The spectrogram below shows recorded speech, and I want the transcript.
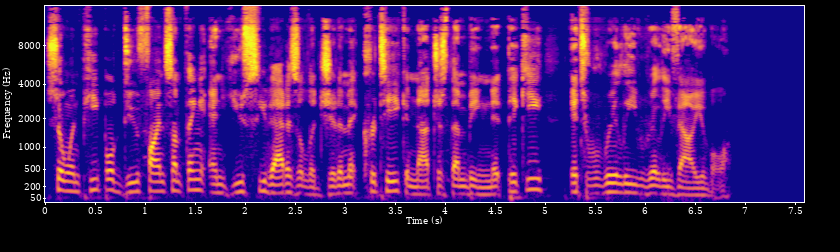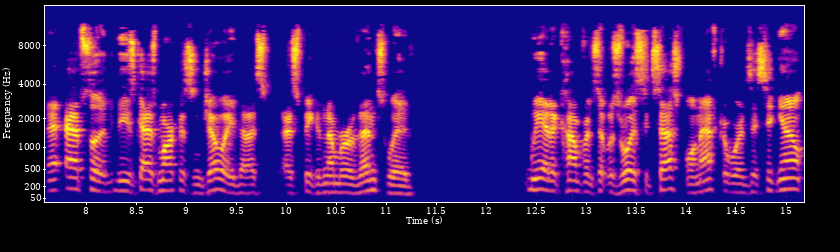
So when people do find something and you see that as a legitimate critique and not just them being nitpicky, it's really, really valuable. Absolutely. These guys, Marcus and Joey, that I, I speak a number of events with, we had a conference that was really successful. And afterwards they said, you know,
